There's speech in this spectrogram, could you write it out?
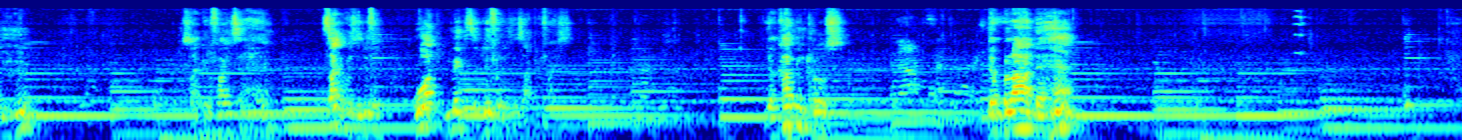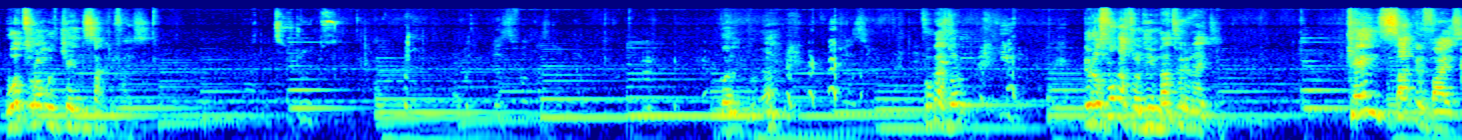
Mhm. Sacrifice. eh? Sacrifice is. What makes the difference in sacrifice? You're coming close. The blood, eh? What's wrong with Cain's sacrifice? God? Focused on. It was focused on him. That's very right. Cain's sacrifice,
